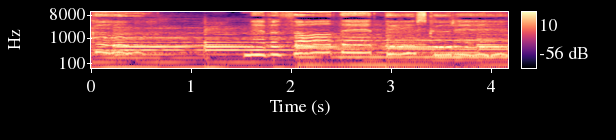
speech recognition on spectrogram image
ago. Never thought that this could end.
